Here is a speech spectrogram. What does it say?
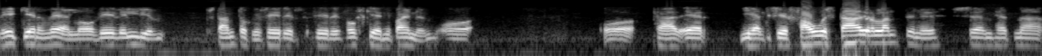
við gerum vel og við viljum standa okkur fyrir, fyrir fólkiðin í bænum og, og það er, ég held að séu fái staðir á landinu sem hérna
